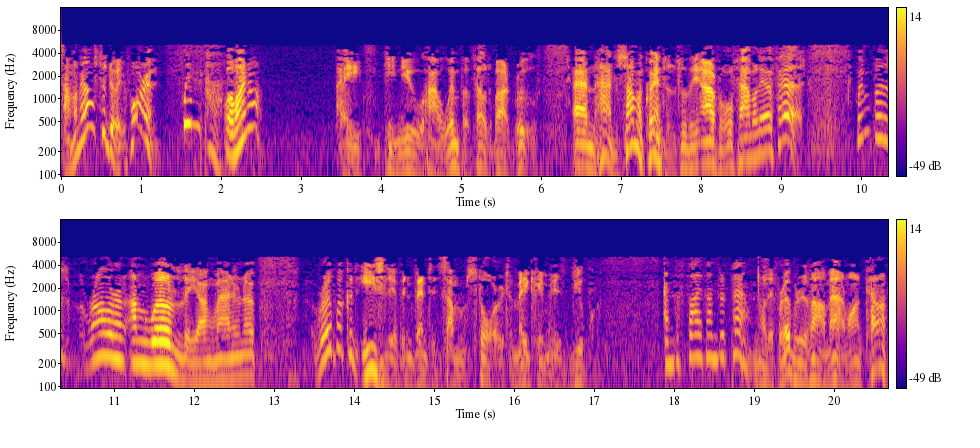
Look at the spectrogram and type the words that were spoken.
someone else to do it for him. Whymper? Well, why not? I, he knew how Whymper felt about Ruth, and had some acquaintance with the Averill family affairs. Whymper's rather an unworldly young man, you know. Roper could easily have invented some story to make him his dupe. And the five hundred pounds? Well, if Roper is our man, one cannot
